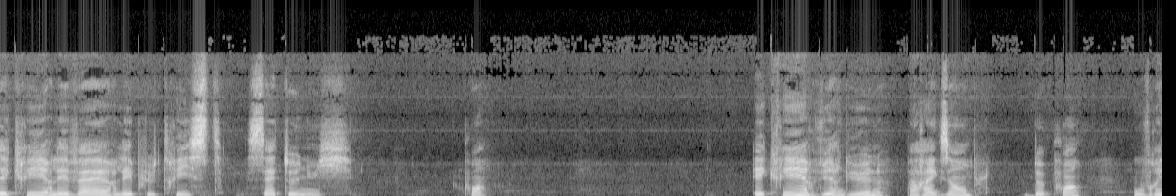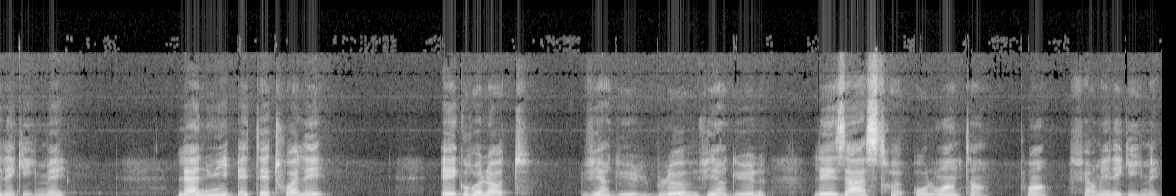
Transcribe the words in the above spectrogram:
écrire les vers les plus tristes cette nuit. Point. Écrire, virgule, par exemple, deux points, ouvrez les guillemets. La nuit est étoilée et grelotte, virgule, bleu, virgule, les astres au lointain. Point. Fermez les guillemets.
